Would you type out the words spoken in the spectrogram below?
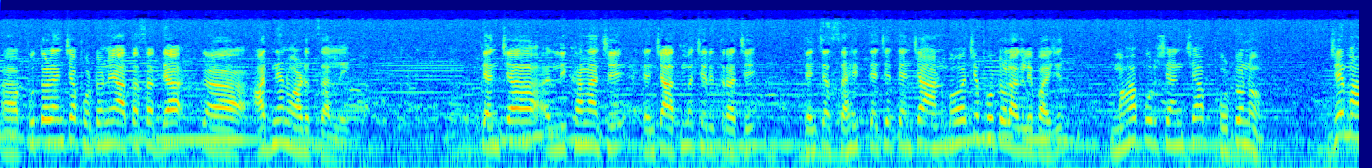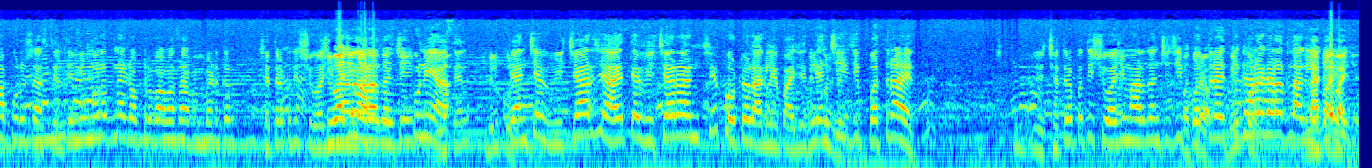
अं, पुतळ्यांच्या फोटोने आता सध्या अं, अज्ञान वाढत चालले त्यांच्या लिखाणाचे त्यांच्या आत्मचरित्राचे त्यांच्या साहित्याचे त्यांच्या अनुभवाचे फोटो लागले पाहिजेत महापुरुषांच्या फोटोनं जे महापुरुष असतील ते मी म्हणत नाही डॉक्टर बाबासाहेब आंबेडकर छत्रपती शिवाजी शिवाजी महाराजांचे कुणी असेल. त्यांचे विचार जे आहेत त्या विचारांचे फोटो लागले पाहिजेत त्यांची जी पत्र आहेत छत्रपती शिवाजी महाराजांची जी पत्र, आहेत ती. घराघरात लागली पाहिजे.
